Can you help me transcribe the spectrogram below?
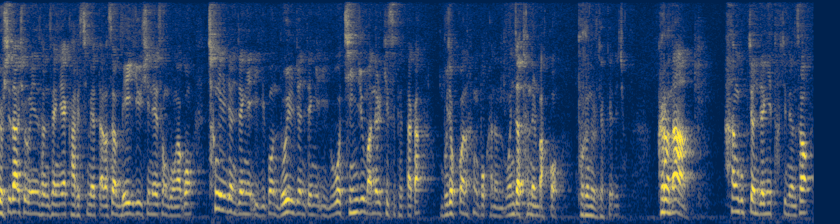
요시다 쇼인 선생의 가르침에 따라서 메이지 유신에 성공하고 청일 전쟁에 이기고 노일 전쟁에 이기고 진주만을 기습했다가 무조건 항복하는 원자탄을 맞고 불운을 겪게 되죠. 그러나 한국 전쟁이 터지면서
